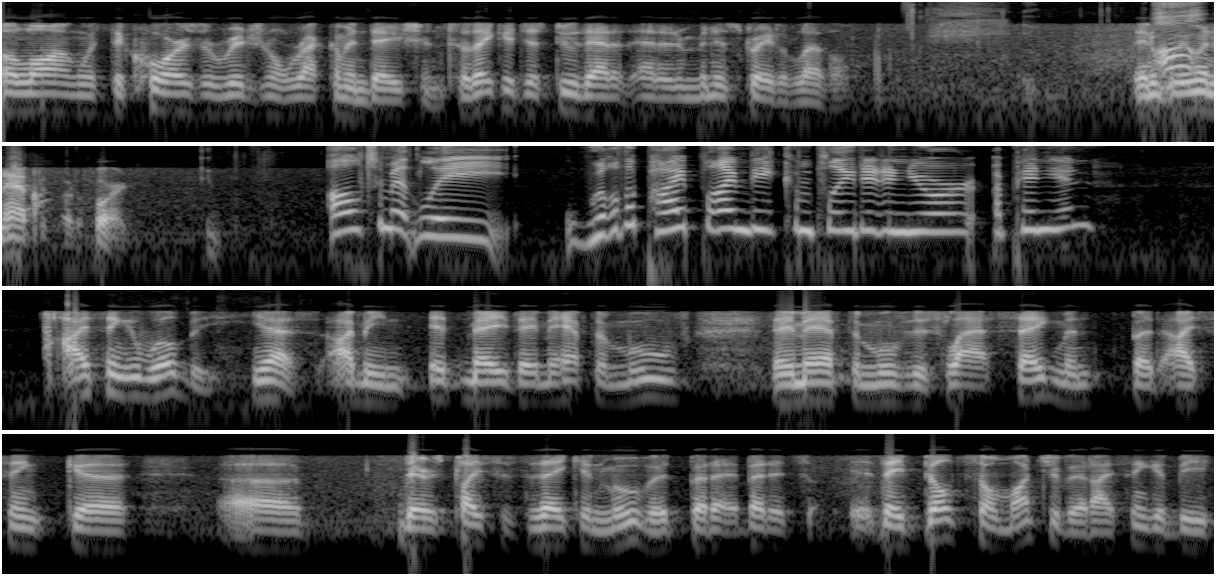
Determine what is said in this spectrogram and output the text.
along with the Corps' original recommendation. So they could just do that at, at an administrative level. Then we wouldn't have to go to court ultimately, will the pipeline be completed in your opinion? I think it will be. Yes, I mean it may. They may have to move. They may have to move this last segment, but I think uh, uh, there's places that they can move it. But but it's they've built so much of it. I think it'd be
